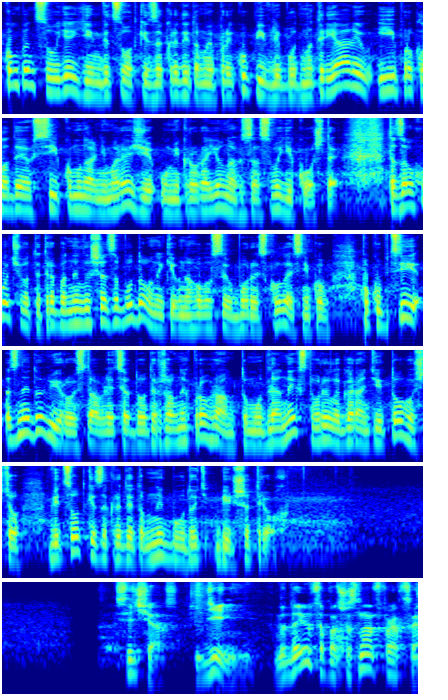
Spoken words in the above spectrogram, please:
компенсує їм відсотки за кредитами при купівлі будматеріалів і прокладе всі комунальні мережі у мікрорайонах за свої кошти. Та заохочувати треба не лише забудовників, наголосив Борис Колесніков. Покупці з недовірою ставляться до державних програм, тому для них створили гарантії того, що відсотки за кредитом не будуть більше трьох. Сейчас деньги выдаются под 16%.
